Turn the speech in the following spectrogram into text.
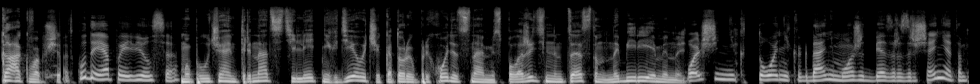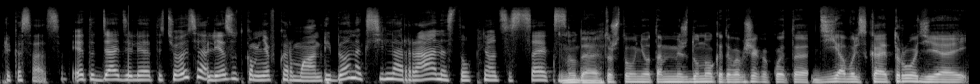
как вообще? Откуда я появился? Мы получаем 13-летних девочек, которые приходят с нами с положительным тестом на беременность. Больше никто никогда не может без разрешения там прикасаться. Этот дядя или эта тетя лезут ко мне в карман. Ребенок сильно рано столкнется с сексом. Ну да. То, что у него там между ног, это вообще какое-то дьявольское отродье.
